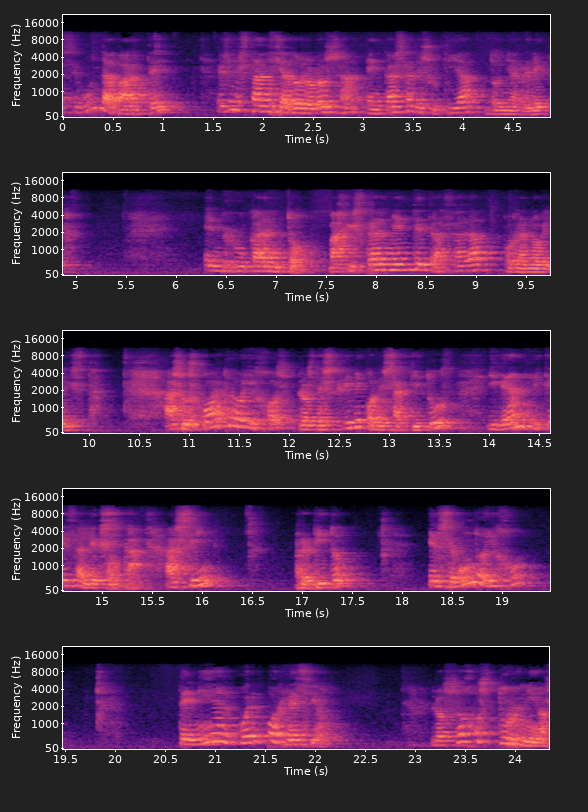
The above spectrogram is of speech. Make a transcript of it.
segunda parte es la estancia dolorosa en casa de su tía doña Rebeca, en Rucanto, magistralmente trazada por la novelista. A sus cuatro hijos los describe con exactitud y gran riqueza léxica. Así, repito, el segundo hijo tenía el cuerpo recio, los ojos turnios,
